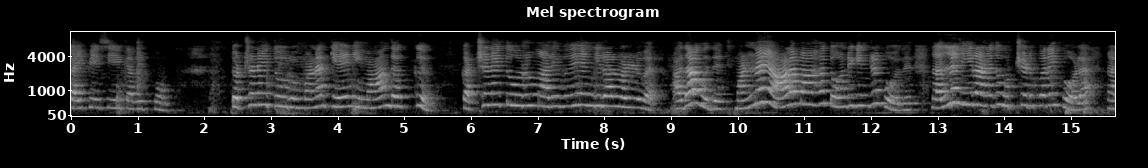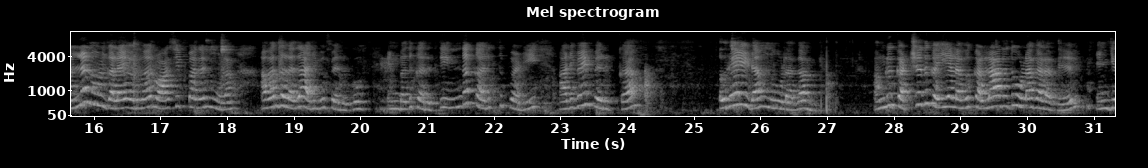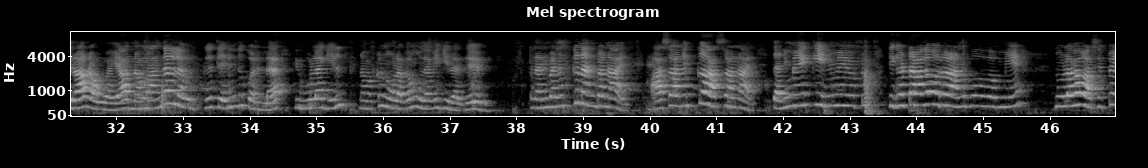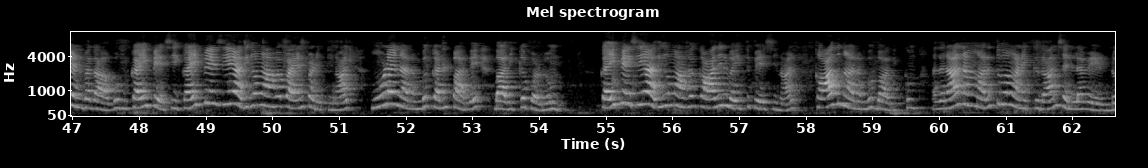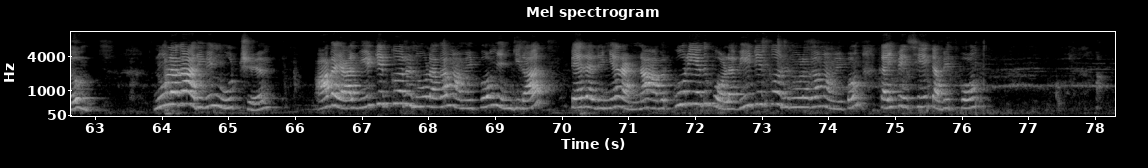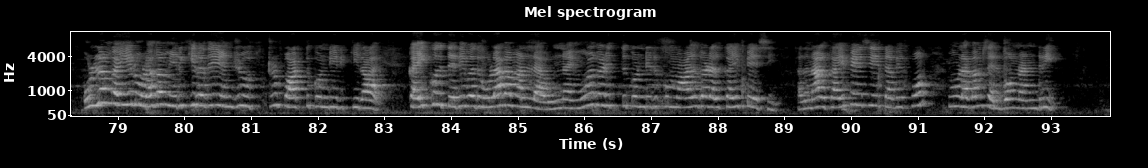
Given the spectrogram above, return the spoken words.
கைபேசியை தவிர்ப்போம். தொற்றனை தூறும் மணற்கேணி மாந்தர்க்கு கற்றனை தூறும் அறிவு என்கிறார் வள்ளுவர். அதாவது மண்ணை ஆழமாக தோன்றுகின்ற போது நல்ல நீரானது உற்றெடுப்பதைப் போல நல்ல நூல்களை ஒருவர் வாசிப்பதன் மூலம் அவர்களது அறிவு பெருகும் என்பது கருத்து. இந்த கருத்துப்படி அறிவை பெருக்க ஒரே இடம் நூலகம். கற்றது கையளவு கல்லாதது உலகளவு என்கிறார் ஔவையார். நம் அந்த அளவிற்கு தெரிந்து கொள்ள இவ்வுலகில் நமக்கு நூலகம் உதவுகிறது. நண்பனுக்கு நண்பனாய் ஆசானுக்கு ஆசானாய் தனிமைக்கு இனிமையூட்டும் திகட்டாத ஒரு அனுபவமே நூலக வாசிப்பு என்பதாகும். கைபேசி கைபேசியை அதிகமாக பயன்படுத்தினால் மூளை நரம்பு கண் பார்வை பாதிக்கப்படும். கைபேசியை பேசினால் காது நரம்பு பாதிக்கும். அதனால் நம் மருத்துவமனைக்கு தான் செல்ல வேண்டும். நூலக அறிவின் ஊற்று. ஆகையால் வீட்டிற்கு ஒரு நூலகம் அமைப்போம் என்கிறார் பேரறிஞர் அண்ணா. அவர் கூறியது போல வீட்டிற்கு ஒரு நூலகம் அமைப்போம் கைபேசியை தவிர்ப்போம். உள்ளங்கையில் உலகம் இருக்கிறது என்று உற்று பார்த்து கொண்டிருக்கிறாய்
